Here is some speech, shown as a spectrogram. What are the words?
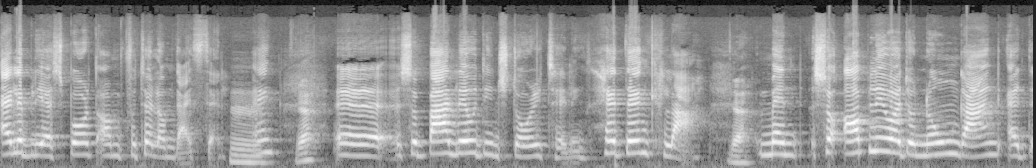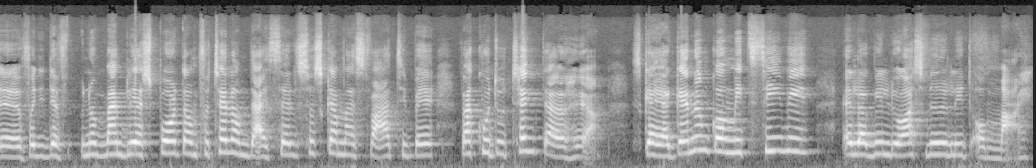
alle bliver spurgt om, fortæl om dig selv. Mm. Ikke? Ja. Øh, så bare lev din storytelling. Ha' den klar. Ja. Men så oplever du nogle gange, at øh, fordi det, når man bliver spurgt om, fortæl om dig selv, så skal man svare tilbage, hvad kunne du tænke dig at høre? Skal jeg gennemgå mit CV, eller vil du også vide lidt om mig?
